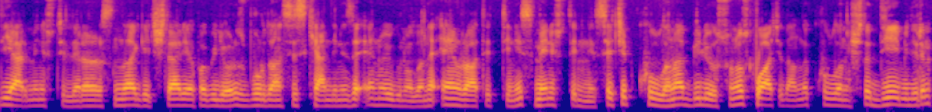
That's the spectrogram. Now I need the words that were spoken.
diğer menü stilleri arasında geçişler yapabiliyoruz. Buradan siz kendinize en uygun olanı, en rahat ettiğiniz menü stilini seçip kullanabiliyorsunuz. Bu açıdan da kullanışlı diyebilirim.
